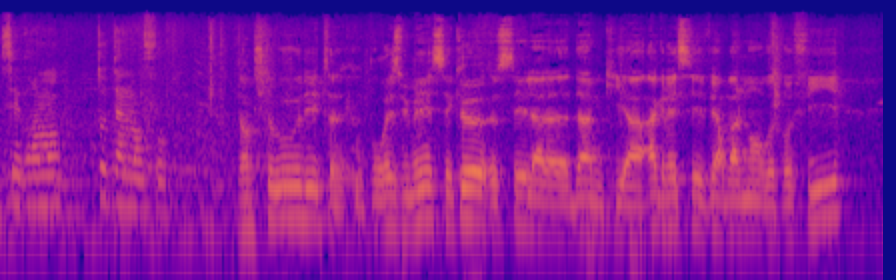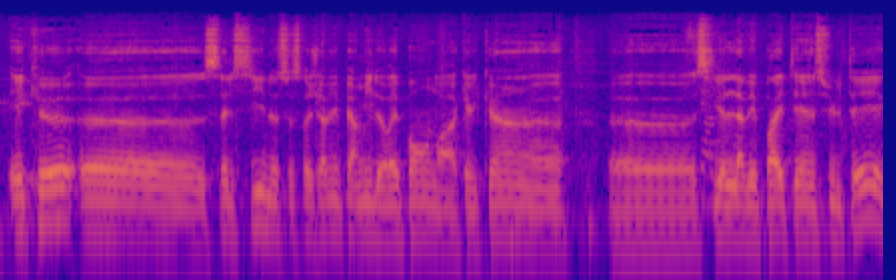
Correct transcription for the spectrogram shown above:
c'est vraiment totalement faux. Donc, ce que vous vous dites, pour résumer, c'est que c'est la dame qui a agressé verbalement votre fille et que euh, celle-ci ne se serait jamais permis de répondre à quelqu'un euh, euh, si elle n'avait pas été insultée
